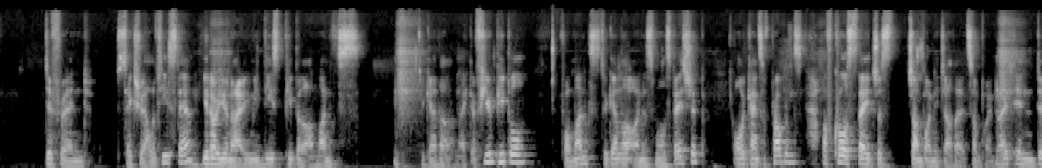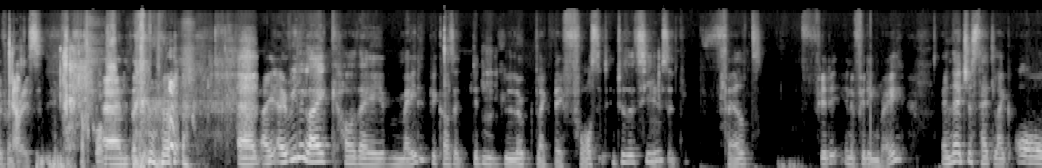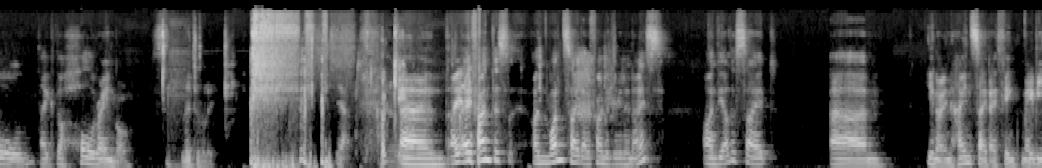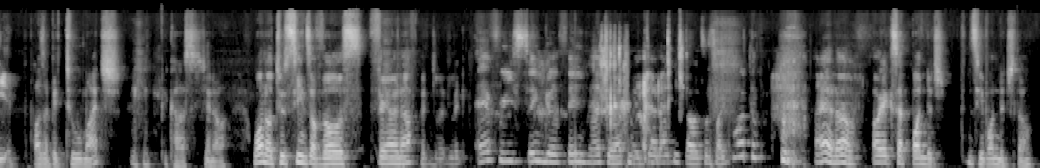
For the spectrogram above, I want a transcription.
different sexualities there. You know, you know. I mean, these people are months together, like a few people for months together on a small spaceship. All kinds of problems. Of course, they just jump on each other at some point, right? In different Yeah. ways Of course. and and I, I really like how they made it because it didn't look like they forced it into the series. It felt fit in a fitting way, and they just had like all like the whole rainbow, literally. yeah, okay. and I, I found this on one side I found it really nice. On the other side, um, you know, in hindsight, I think maybe it was a bit too much because you know one or two scenes of those fair enough, but like, like every single thing had to happen in ten episodes. It's like what the I don't know. Or except bondage. Didn't see bondage though.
